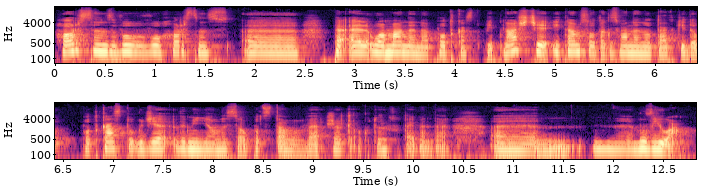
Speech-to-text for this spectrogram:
Horsens, www.horsens.pl łamane na podcast 15 i tam są tak zwane notatki do podcastu, gdzie wymienione są podstawowe rzeczy, o których tutaj będę yy, mówiła.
